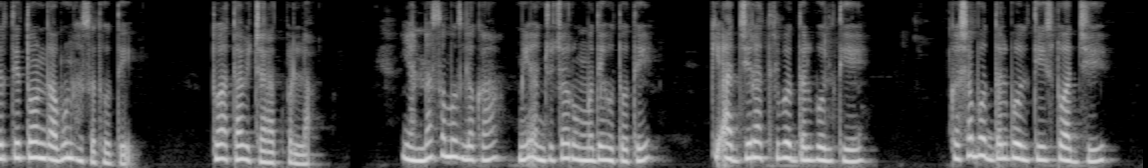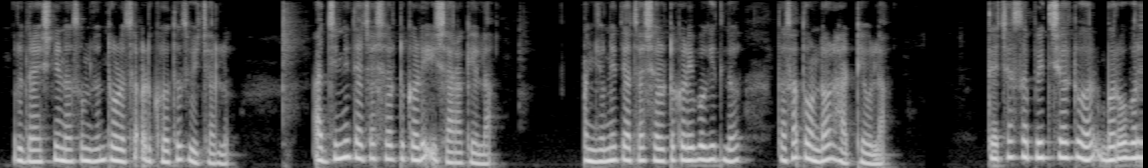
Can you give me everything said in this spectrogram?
तर ते तोंड दाबून हसत होते. तो आता विचारात पडला. यांना समजलं का? मी अंजूच्या रूममध्ये होतो ते. की आजी रात्रीबद्दल बोलतीये? कशाबद्दल बोलतीस तू आजी रुद्रांशने न समजून थोडंसं अडखळतच विचारलं. आजीने त्याच्या शर्टकडे इशारा केला. अंजूने त्याच्या शर्टकडे बघितलं तसा तोंडावर हात ठेवला. त्याच्या सफेद शर्टवर बरोबर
